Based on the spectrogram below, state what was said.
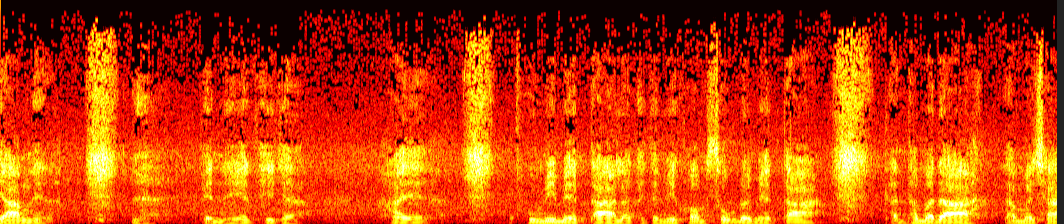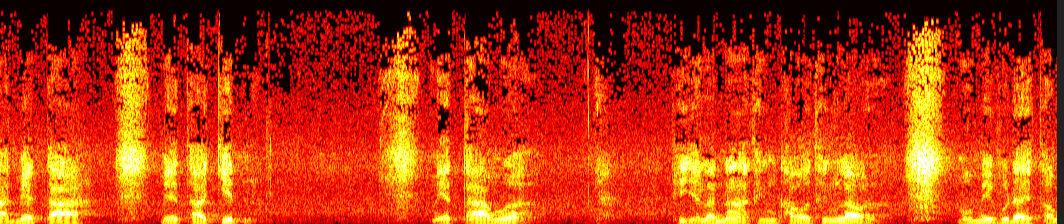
อย่างเนี่ยเป็นเหตุที่จะให้ผู้มีเมตตาแล้วก็จะมีความสุขโดยเมตตาขันธรรมดาธรรมชาติเมตตา เมตตาจิต เมตตาเมื่อพิจารณาถึงเขาถึงเล่า ม่มีผู้ใดต้อง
